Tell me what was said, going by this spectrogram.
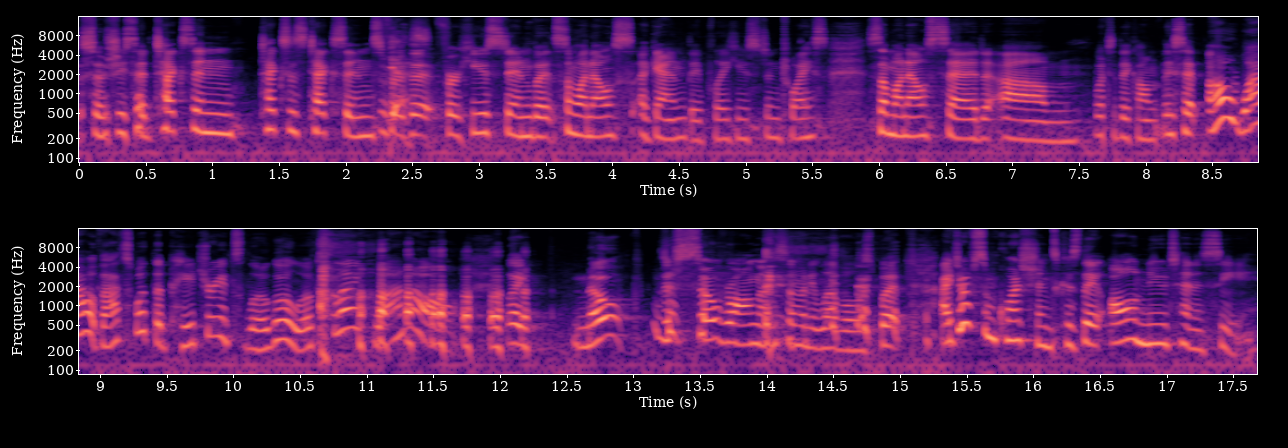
So she said Texan, Texas Texans for yes. the for Houston, but someone else again they play Houston twice. Someone else said, um, what did they call them? They said, oh wow, that's what the Patriots logo looks like. Wow, like nope, just so wrong on so many levels. But I do have some questions because they all knew Tennessee.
